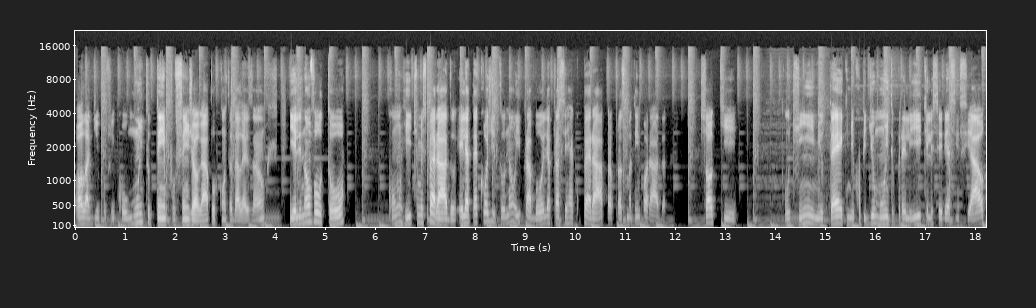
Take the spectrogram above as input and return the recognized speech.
Oladipo ficou muito tempo sem jogar por conta da lesão e ele não voltou com o ritmo esperado. Ele até cogitou não ir para a bolha para se recuperar para a próxima temporada. Só que o time, o técnico pediu muito para ele ir, que ele seria essencial.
